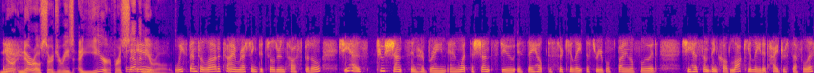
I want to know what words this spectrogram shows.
neuro- neurosurgeries a year for a seven year old. We spent a lot of time rushing to Children's Hospital. She has two shunts in her brain, and what the shunts do is they help to circulate the cerebral spinal fluid. She has something called loculated hydrocephalus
